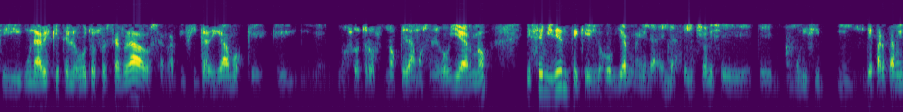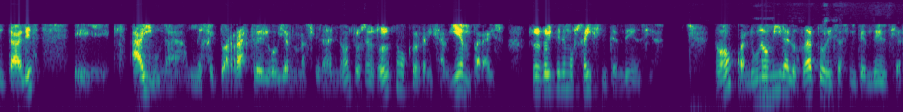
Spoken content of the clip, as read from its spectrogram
si una vez que estén los votos observados se ratifica digamos que, nosotros no quedamos en el gobierno es evidente que los gobiernos en, las elecciones este, departamentales eh, hay una, un efecto arrastre del gobierno nacional no entonces nosotros tenemos que organizar bien para eso. Nosotros hoy tenemos seis intendencias ¿no? Cuando uno mira los datos de esas intendencias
